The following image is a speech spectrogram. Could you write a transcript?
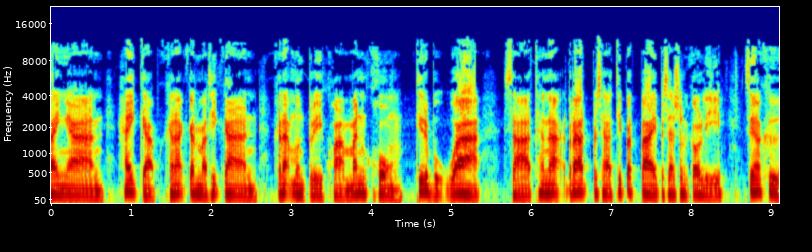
รายงานให้กับคณะกรรมาการ คณะมนตรีความมั่นคง ที่ระบุว่า สาธารณรัฐประชาธิปไตยประชาชนเกาหลี ซึ่งก็คือ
